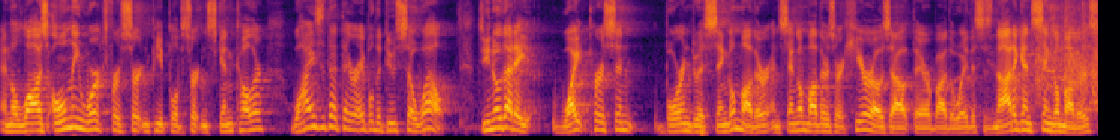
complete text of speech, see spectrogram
and the laws only worked for certain people of certain skin color, why is it that they were able to do so well? Do you know that a white person born to a single mother, and single mothers are heroes out there, by the way, this is not against single mothers,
